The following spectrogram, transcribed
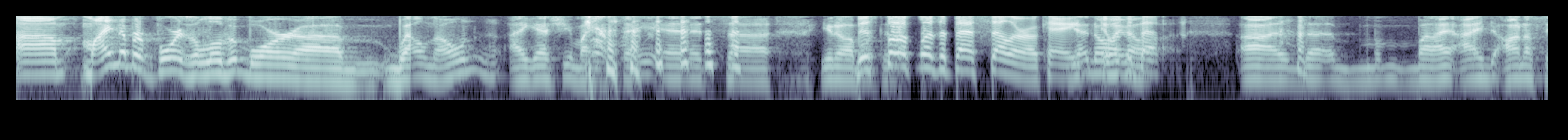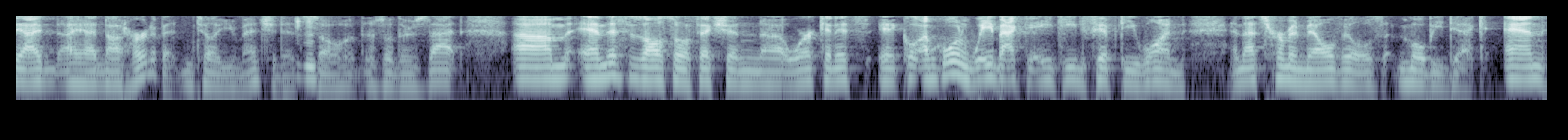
Um, my number four is a little bit more um, well known, I guess you might say, and it's uh, you know this book the, was a bestseller. Okay, yeah, no, it was I know. a best. Uh, the, but I, I honestly I, I, had not heard of it until you mentioned it. So so there's that. Um, and this is also a fiction uh, work, and it's it, I'm going way back to 1851, and that's Herman Melville's Moby Dick. And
